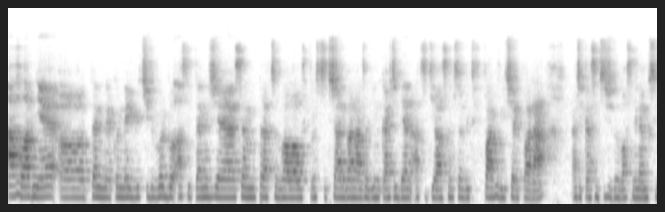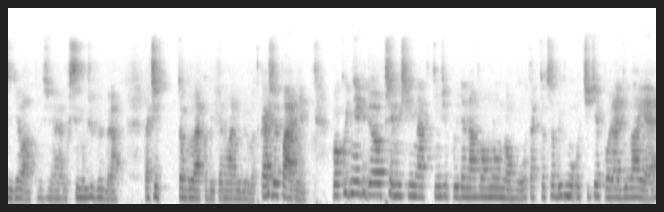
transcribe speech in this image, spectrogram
A hlavně uh, ten jako největší důvod byl asi ten, že jsem pracovala už prostě třeba 12 hodin každý den a cítila jsem se být fakt vyčerpaná. A říkala jsem si, že to vlastně nemusím dělat, že už si můžu vybrat. Takže to byl jakoby ten hlavní důvod. Každopádně, pokud někdo přemýšlí nad tím, že půjde na volnou nohu, tak to, co bych mu určitě poradila, je,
